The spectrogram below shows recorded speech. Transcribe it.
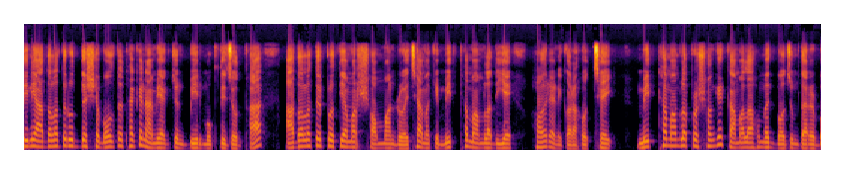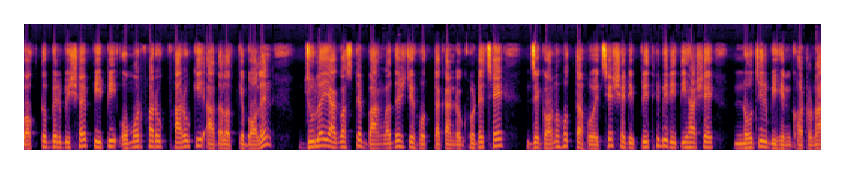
তিনি আদালতের উদ্দেশ্যে বলতে থাকেন, আমি একজন বীর মুক্তিযোদ্ধা। আদালতের প্রতি আমার সম্মান রয়েছে। আমাকে মিথ্যা মামলা দিয়ে হয়রানি করা হচ্ছে। মিথ্যা মামলা প্রসঙ্গে কামাল আহমেদ মজুমদারের বক্তব্যের বিষয়ে পিপি ওমর ফারুক ফারুকি আদালতকে বলেন, জুলাই আগস্টে বাংলাদেশ যে হত্যাকাণ্ড ঘটেছে, যে গণহত্যা হয়েছে, সেটি পৃথিবীর ইতিহাসে নজিরবিহীন ঘটনা।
